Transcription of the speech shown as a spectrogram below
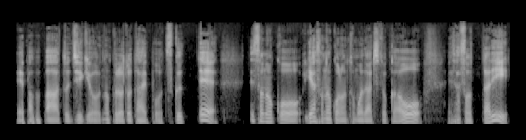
えー、パパパーと事業のプロトタイプを作って、で、その子やその子の友達とかを誘ったり、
